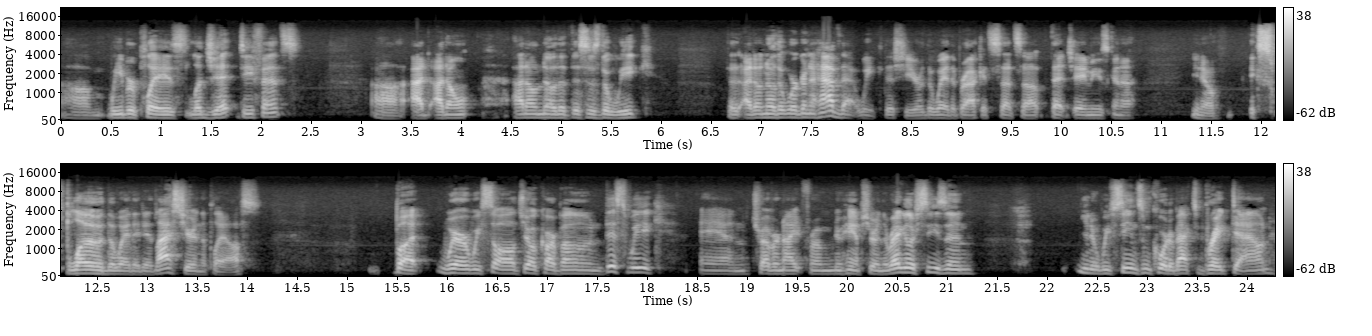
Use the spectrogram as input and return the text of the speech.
Um, Weber plays legit defense. Uh, I, I don't I don't know that this is the week. That I don't know that we're going to have that week this year. The way the bracket sets up, that JMU is going to, you know, explode the way they did last year in the playoffs. But where we saw Joe Carbone this week and Trevor Knight from New Hampshire in the regular season, you know, we've seen some quarterbacks break down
